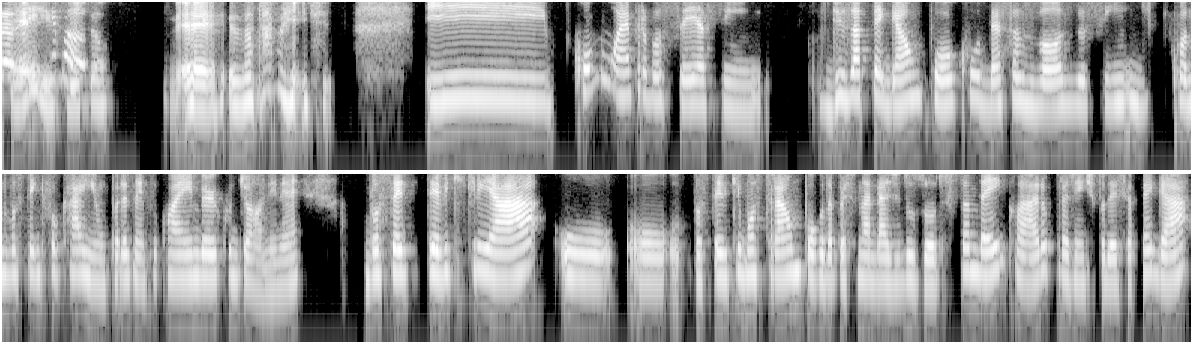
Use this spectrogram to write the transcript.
É, é isso. isso. É, exatamente. E como é para você, assim, desapegar um pouco dessas vozes, assim, quando você tem que focar em um? Por exemplo, com a Amber e com o Johnny, né? Você teve que criar o, o, Você teve que mostrar um pouco da personalidade dos outros também, claro, para a gente poder se apegar.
